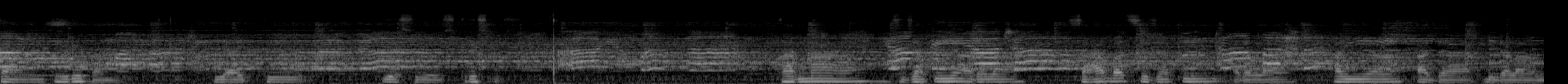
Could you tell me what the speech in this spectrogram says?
sang kehidupan yaitu Yesus Kristus. Karena sejatinya adalah sahabat sejati adalah hanya ada di dalam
